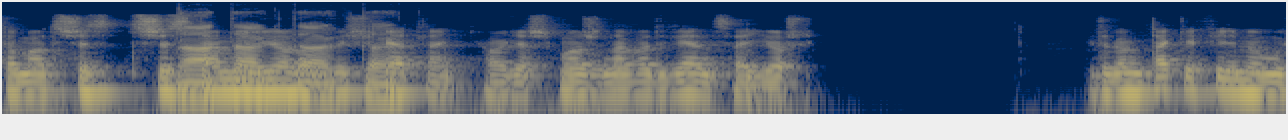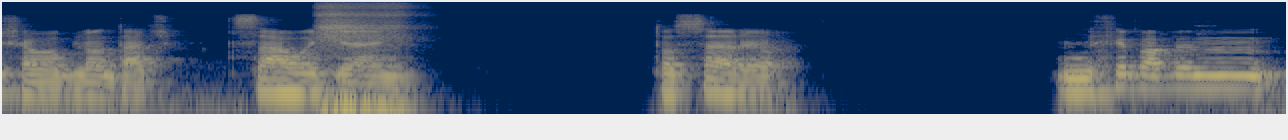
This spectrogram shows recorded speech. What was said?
To ma trzy- 300 A, tak, milionów tak, wyświetleń, chociaż może nawet więcej już. Gdybym takie filmy musiał oglądać cały dzień, to serio. Chyba bym,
